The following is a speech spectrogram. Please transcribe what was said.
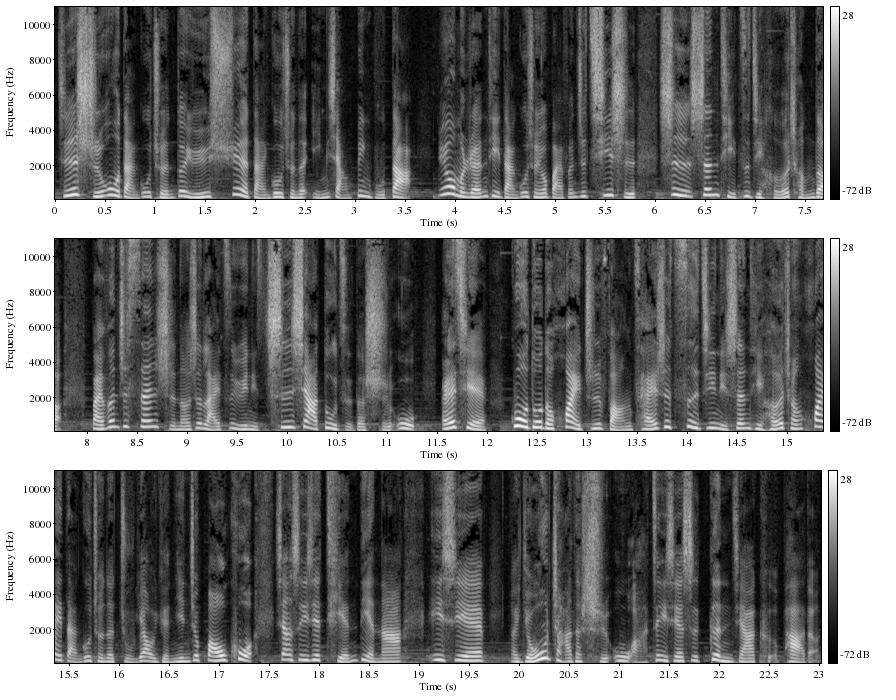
其实食物胆固醇对于血胆固醇的影响并不大。因为我们人体胆固醇有百分之七十是身体自己合成的，百分之三十呢是来自于你吃下肚子的食物，而且过多的坏脂肪才是刺激你身体合成坏胆固醇的主要原因，就包括像是一些甜点呐、一些呃油炸的食物啊，这些是更加可怕的。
